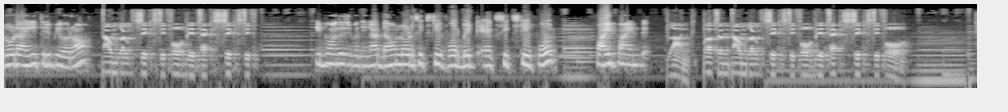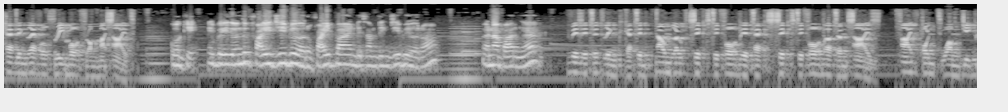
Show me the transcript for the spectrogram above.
லோட் ஆகி திருப்பி வரும் Download 64 bit x60. இப்போ வந்துருச்சு பார்த்தீங்களா download sixty four bit x sixty four five point Blank button download 64 bit x64. Heading level 3 more from my site. Okay இப்போ இது வந்து ஃபைவ் ஜிபி வரும் ஃபைவ் பாயிண்ட் சம்திங் ஜிபி வரும் வேணா பாருங்க Visited link get in. Download 64 bit x64 button size. 5.1 GB.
